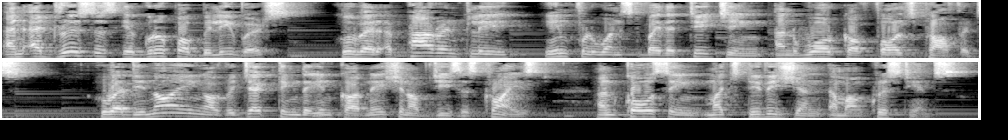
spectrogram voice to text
and addresses a group of believers who were apparently influenced by the teaching and work of false prophets, who were denying or rejecting the incarnation of Jesus Christ and causing much division among Christians.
